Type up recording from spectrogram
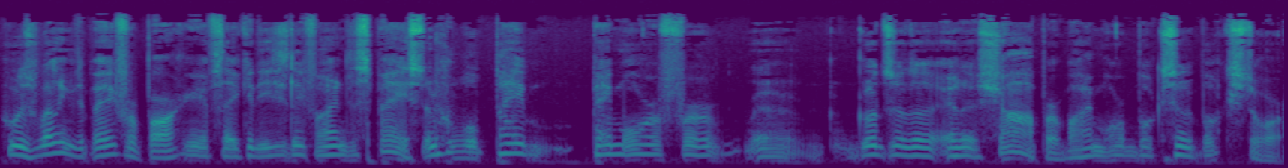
who is willing to pay for parking if they could easily find a space, and who will pay pay more for uh, goods in a, in a shop or buy more books in a bookstore.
